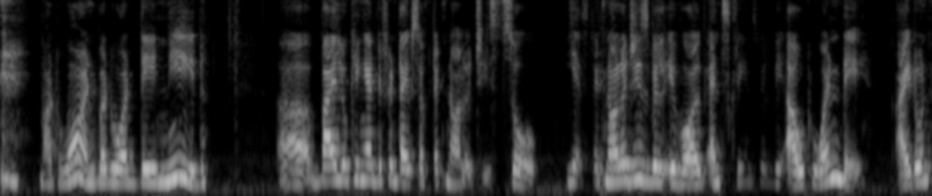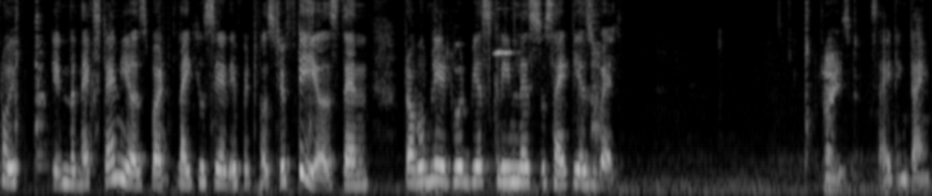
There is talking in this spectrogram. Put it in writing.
not want but what they need uh, by looking at different types of technologies. So yes, technologies will evolve and screens will be out one day. I don't know if in the next 10 years, but like you said, if it was 50 years, then probably it would be a screenless society as well. Right. Exciting time.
